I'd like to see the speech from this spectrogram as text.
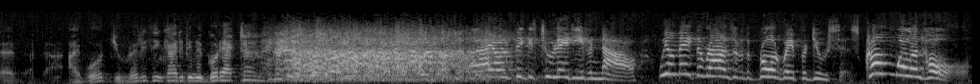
uh, I would. You really think I'd have been a good actor? I don't think it's too late even now. We'll make the rounds of the Broadway producers, Cromwell and Hall.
